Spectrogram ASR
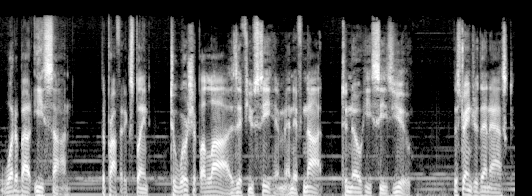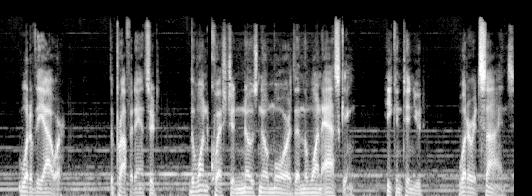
what about Ihsan? The Prophet explained, to worship Allah as if you see Him, and if not, to know He sees you. The stranger then asked, what of the hour? The Prophet answered, the one question knows no more than the one asking. He continued, what are its signs?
